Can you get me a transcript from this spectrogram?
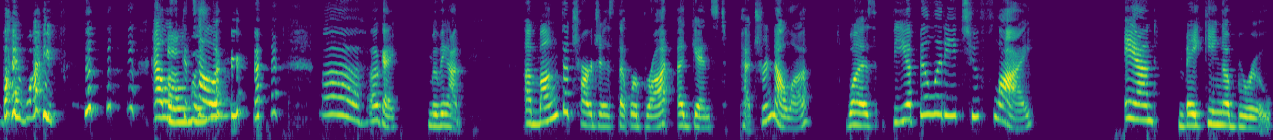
by wife. Alice Oh could my tell ah, okay, moving on. Among the charges that were brought against Petronella was the ability to fly and making a brew.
